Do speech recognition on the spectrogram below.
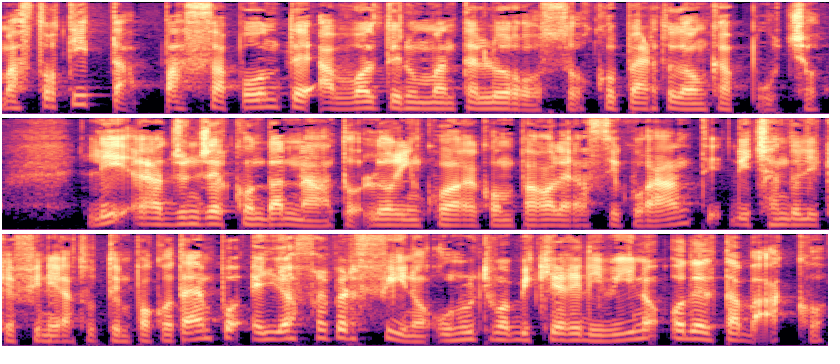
Mastro Titta passa ponte avvolto in un mantello rosso, coperto da un cappuccio. Lì raggiunge il condannato, lo rincuora con parole rassicuranti, dicendogli che finirà tutto in poco tempo e gli offre perfino un ultimo bicchiere di vino o del tabacco.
